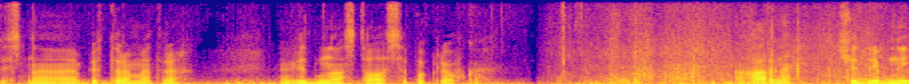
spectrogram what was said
Десь на півтора метра від дна сталася покльовка. Гарний чи дрібний?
